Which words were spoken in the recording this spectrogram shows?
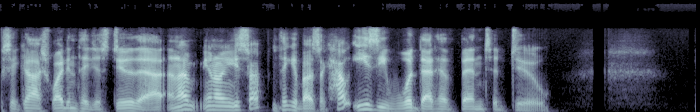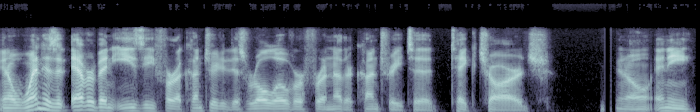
we say gosh why didn't they just do that and i'm you know you start thinking about it, it's like how easy would that have been to do you know, when has it ever been easy for a country to just roll over for another country to take charge? You know, any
